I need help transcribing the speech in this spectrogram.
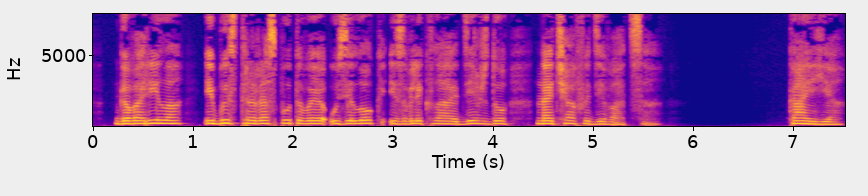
— говорила и, быстро распутывая узелок, извлекла одежду, начав одеваться. «Кайя!»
